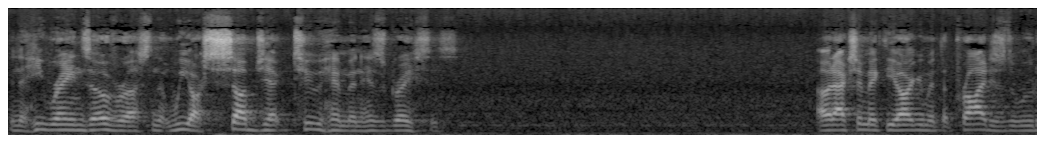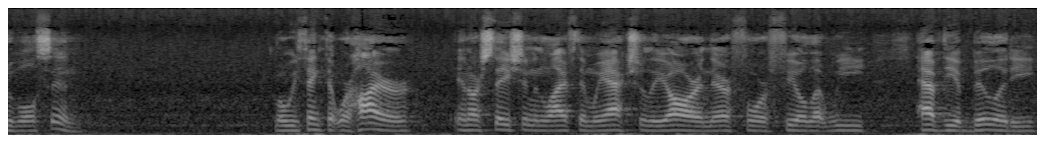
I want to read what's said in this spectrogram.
and that He reigns over us and that we are subject to Him and His graces. I would actually make the argument that pride is the root of all sin. Where we think that we're higher in our station in life than we actually are, and therefore feel that we have the ability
